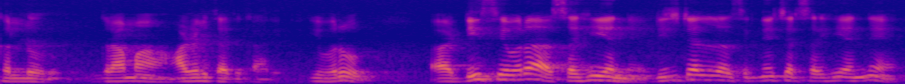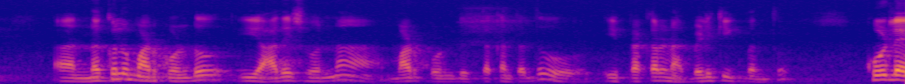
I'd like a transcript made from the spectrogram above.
ಕಲ್ಲೂರು ಗ್ರಾಮ ಆಡಳಿತಾಧಿಕಾರಿ ಇವರು ಡಿ ಸಿ ಅವರ ಸಹಿಯನ್ನೇ, ಡಿಜಿಟಲ್ ಸಿಗ್ನೇಚರ್ ಸಹಿಯನ್ನೇ ನಕಲು ಮಾಡಿಕೊಂಡು ಈ ಆದೇಶವನ್ನು ಮಾಡಿಕೊಂಡಿರ್ತಕ್ಕಂಥದ್ದು ಈ ಪ್ರಕರಣ ಬೆಳಕಿಗೆ ಬಂತು. ಕೂಡಲೇ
